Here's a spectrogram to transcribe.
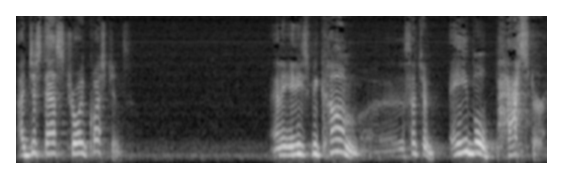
I just ask Troy questions. And he's become uh, such an able pastor.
